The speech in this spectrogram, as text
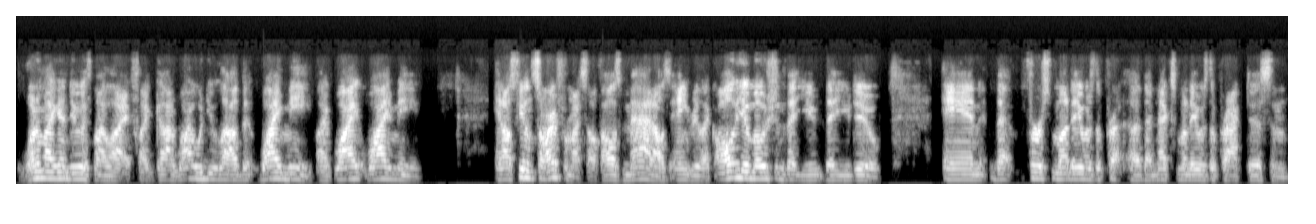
what am i going to do with my life? Like god why would you allow that why me? Like why why me? And i was feeling sorry for myself. I was mad. I was angry. Like all the emotions that you that you do and that first Monday was the uh, that next Monday was the practice, and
